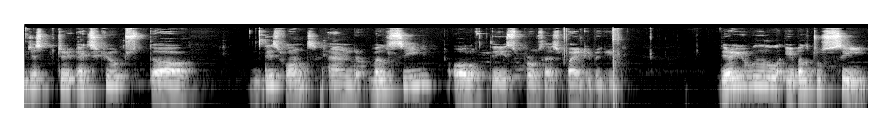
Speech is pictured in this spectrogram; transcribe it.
Just to execute the these ones and we'll see all of these process by debugging there you will able to see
